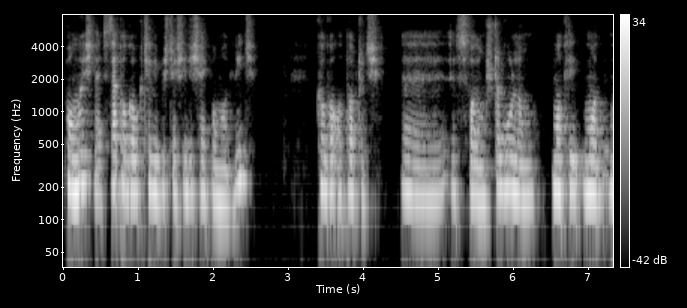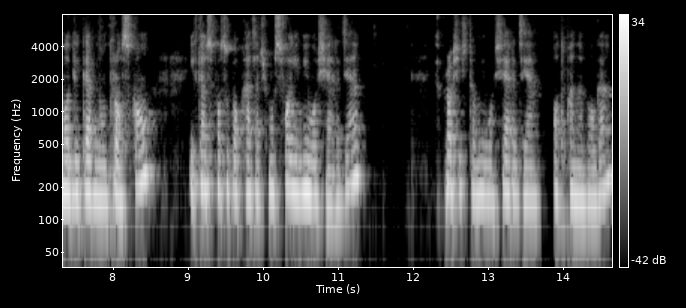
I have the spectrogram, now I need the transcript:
pomyśleć, za kogo chcielibyście się dzisiaj pomodlić, kogo otoczyć swoją szczególną modli, mod, modlitewną troską i w ten sposób okazać mu swoje miłosierdzie, prosić to miłosierdzie od Pana Boga.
